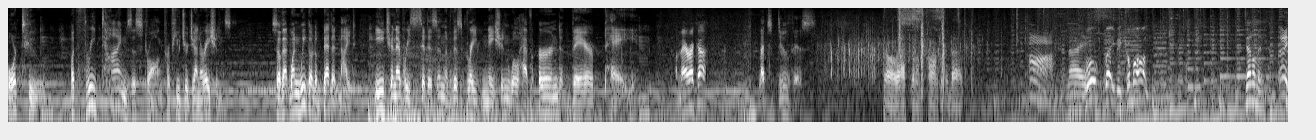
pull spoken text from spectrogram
or two, but three times as strong for future generations. So that when we go to bed at night, each and every citizen of this great nation will have earned their pay. America, let's do this. Oh, that's what I'm talking about. Ah, nice. Wolf, baby, come on. Gentlemen, Hey,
